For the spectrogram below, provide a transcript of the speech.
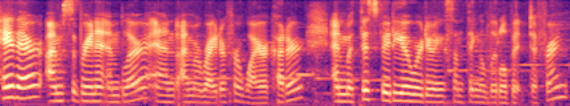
Hey there, I'm Sabrina Imbler and I'm a writer for Wirecutter. And with this video, we're doing something a little bit different.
